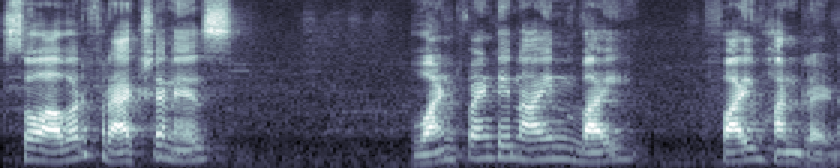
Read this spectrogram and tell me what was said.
So our fraction is 129 by 500.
